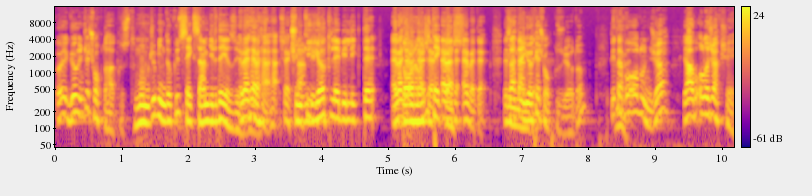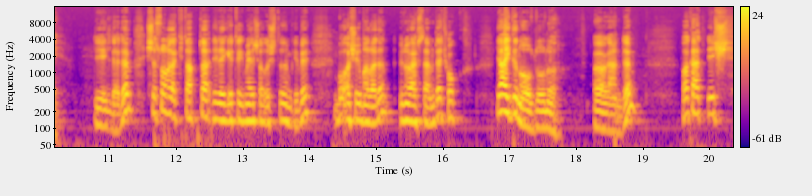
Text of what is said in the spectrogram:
Öyle görünce çok daha kızdım. Mumcu 1981'de yazıyor. Evet evet. evet 81. Çünkü YÖK'le birlikte evet, doğramacı evet, tekrar. Evet evet. evet. Ve zaten YÖK'e çok kızıyordum. Bir de evet. bu olunca ya bu olacak şey değil dedim. İşte sonra kitapta dile getirmeye çalıştığım gibi bu aşırmaların üniversitemde çok yaygın olduğunu öğrendim. Fakat iş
